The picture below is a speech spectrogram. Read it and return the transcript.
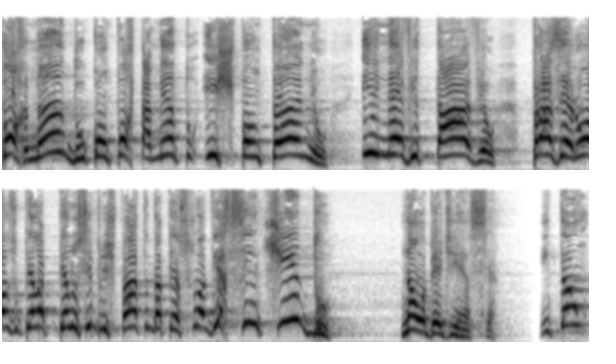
tornando o comportamento espontâneo, inevitável, prazeroso pela, pelo simples fato da pessoa ver sentido na obediência. Então,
